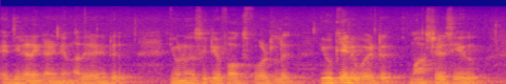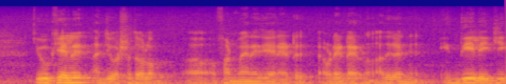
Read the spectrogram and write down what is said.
എഞ്ചിനീയറിംഗ് കഴിഞ്ഞു. അത് കഴിഞ്ഞിട്ട് യൂണിവേഴ്സിറ്റി ഓഫ് ഓക്സ്ഫോർഡിൽ യു കെയിൽ പോയിട്ട് മാസ്റ്റേഴ്സ് ചെയ്തു. യു കെയിൽ അഞ്ച് വർഷത്തോളം ഫണ്ട് മാനേജ് ചെയ്യാനായിട്ട് അവിടെ ഉണ്ടായിരുന്നു. അത് കഴിഞ്ഞ് ഇന്ത്യയിലേക്ക്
